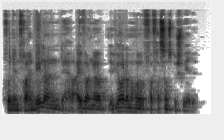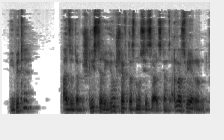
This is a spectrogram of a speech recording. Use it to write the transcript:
von den Freien Wählern, der Herr Aiwanger, ja, da machen wir Verfassungsbeschwerde. Wie bitte? Also da beschließt der Regierungschef, das muss jetzt alles ganz anders werden und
